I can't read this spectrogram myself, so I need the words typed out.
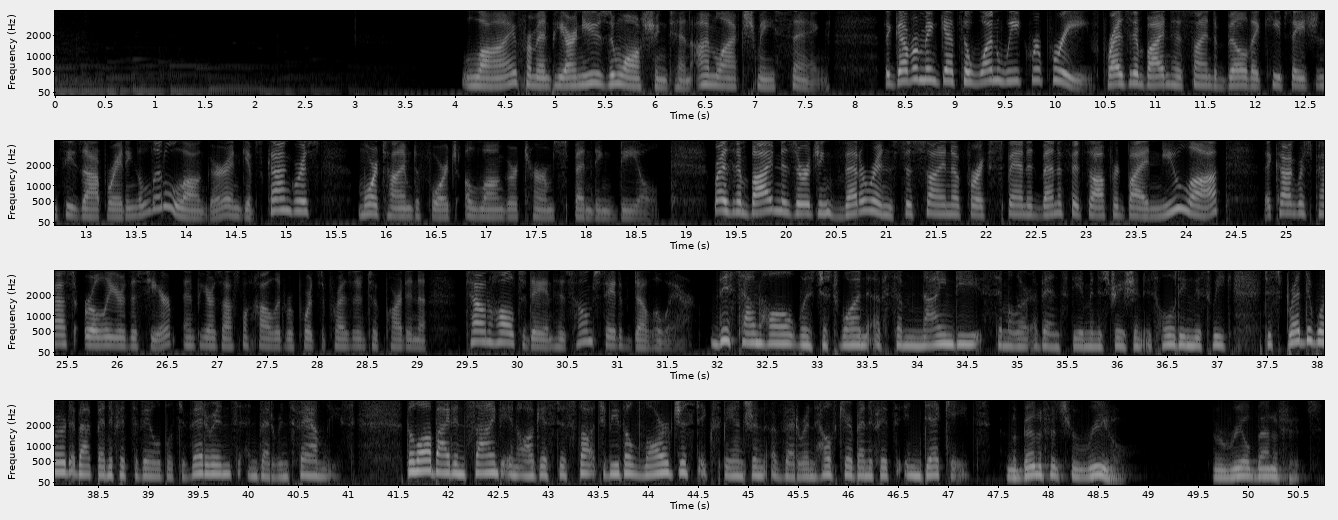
Live from NPR News in Washington, I'm Lakshmi Singh. The government gets a one week reprieve. President Biden has signed a bill that keeps agencies operating a little longer and gives Congress more time to forge a longer term spending deal. President Biden is urging veterans to sign up for expanded benefits offered by a new law that Congress passed earlier this year. NPR's Asma Khalid reports the president took part in a town hall today in his home state of Delaware. This town hall was just one of some 90 similar events the administration is holding this week to spread the word about benefits available to veterans and veterans' families. The law Biden signed in August is thought to be the largest expansion of veteran health care benefits in decades. And the benefits are real. They're real benefits,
